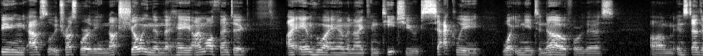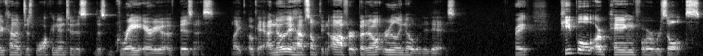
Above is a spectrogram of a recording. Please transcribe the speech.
being absolutely trustworthy and not showing them that, hey, I'm authentic, I am who I am, and I can teach you exactly what you need to know for this. Um, instead, they're kind of just walking into this this gray area of business. Like, okay, I know they have something to offer, but I don't really know what it is. Right? People are paying for results,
